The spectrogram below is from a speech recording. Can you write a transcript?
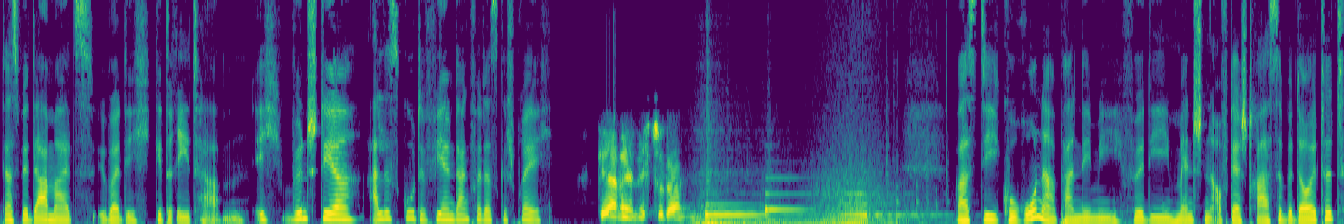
das wir damals über dich gedreht haben. Ich wünsche dir alles Gute. Vielen Dank für das Gespräch. Gerne, nicht zu danken. Was die Corona-Pandemie für die Menschen auf der Straße bedeutet,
